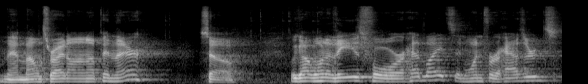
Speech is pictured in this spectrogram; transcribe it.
And that mounts right on up in there. So we got one of these for headlights and one for hazards.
